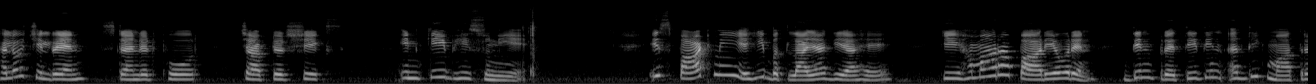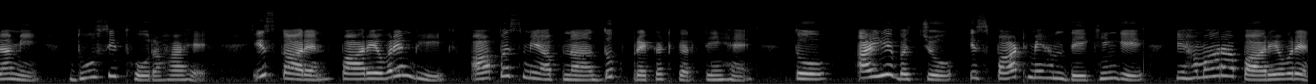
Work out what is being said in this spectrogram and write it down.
Hello children, standard four, chapter six, इनकी भी सुनिए। इस पाठ में यही बतलाया गया है कि हमारा पर्यावरण दिन प्रतिदिन अधिक मात्रा में दूषित हो रहा है। इस कारण पर्यावरण भी आपस में अपना दुख प्रकट करते हैं। तो आइए बच्चों, इस पाठ में हम देखेंगे कि हमारा पर्यावरण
